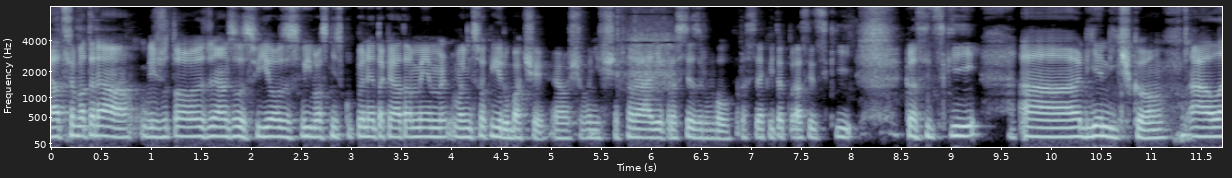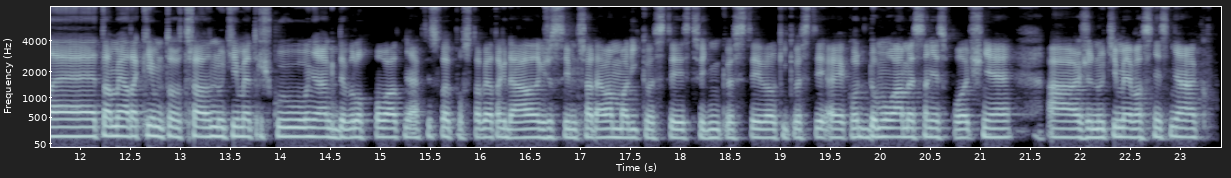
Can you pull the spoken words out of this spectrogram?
já třeba teda, když to dělám něco ze svého, ze své vlastní skupiny, tak já tam jim, oni jsou takový rubači, jo, že oni všechno rádi prostě zrubou, prostě takový to klasický, klasický a D&Dčko, ale tam já taky jim to třeba nutím je trošku nějak developovat, nějak ty svoje postavy a tak dále, takže si jim třeba dávám malý questy, střední questy, velký questy a jako domluváme se ně společně a že nutím je vlastně nějak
